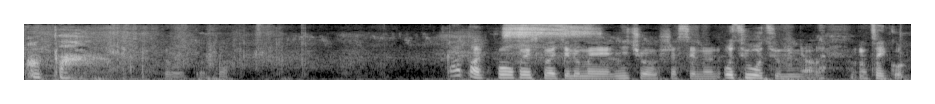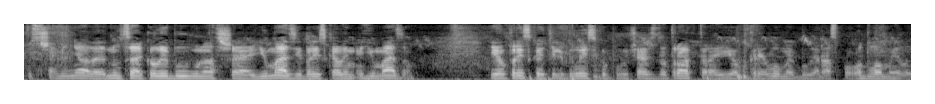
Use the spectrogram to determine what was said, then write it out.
Опа. То- то- то. А так, по оприскувателю ми нічого ще сильно. Оцю оцю міняли. Оцей корпус ще міняли. Ну це коли був у нас ще юмез і бризкали юмезом. І оприскуватель близько получаєш до трактора, і його крилу ми були раз по- одломили,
